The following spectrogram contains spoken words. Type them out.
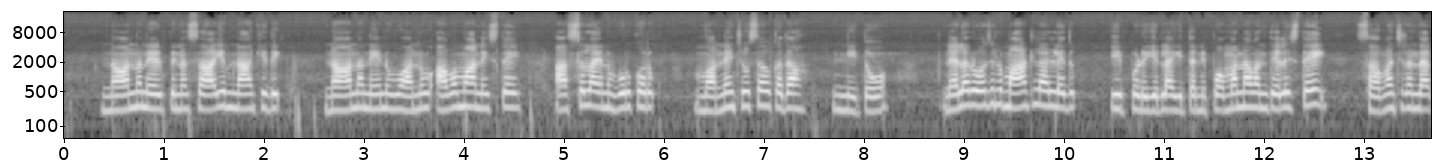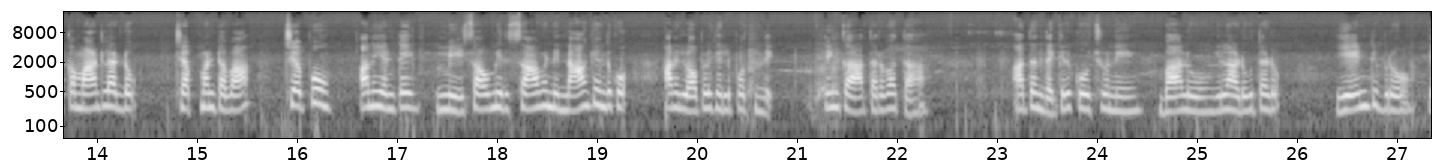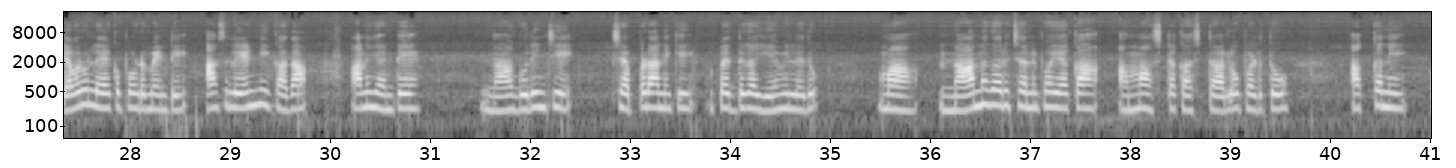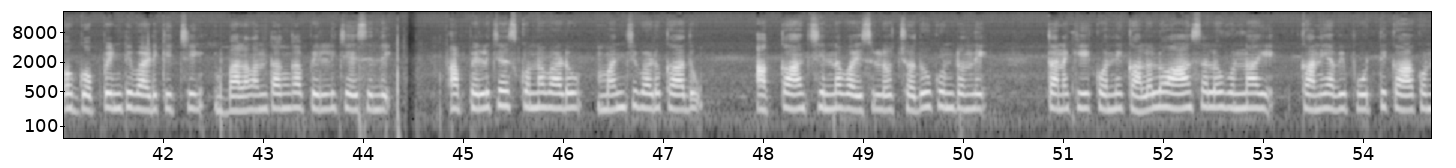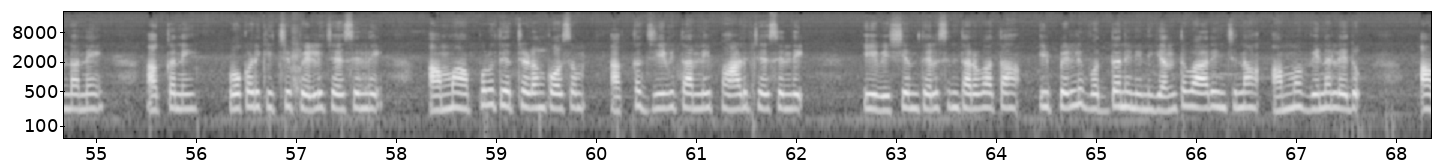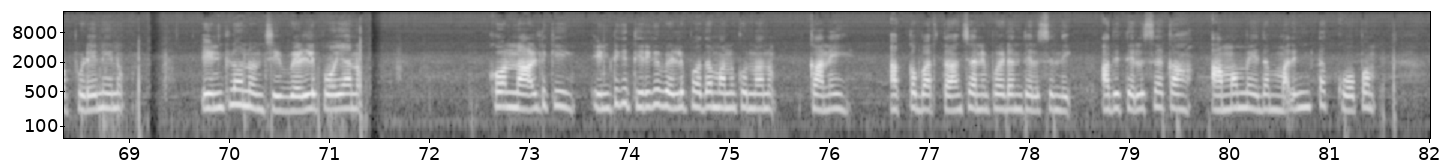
నాన్న నేర్పిన సాయం నాకిది. నాన్న నేను అను అవమానిస్తే అస్సలు ఆయన ఊరుకోరు. మొన్నే చూసావు కదా నీతో నెల రోజులు మాట్లాడలేదు. ఇప్పుడు ఇలా ఇతన్ని పొమ్మన్నావని తెలిస్తే సంవత్సరం దాకా మాట్లాడు చెప్పమంటావా? చెప్పు అని అంటే మీ సావు మీరు సావండి నాకెందుకు అని లోపలికి వెళ్ళిపోతుంది. ఇంకా తర్వాత అతని దగ్గర కూర్చుని బాలు ఇలా అడుగుతాడు. ఏంటి బ్రో ఎవరూ లేకపోవడం ఏంటి అసలు ఏంటి కదా అని అంటే నా గురించి చెప్పడానికి పెద్దగా ఏమీ లేదు. మా నాన్నగారు చనిపోయాక అమ్మ అష్ట కష్టాలు పడుతూ అక్కని ఓ గొప్పింటి వాడికిచ్చి బలవంతంగా పెళ్ళి చేసింది. ఆ పెళ్ళి చేసుకున్నవాడు మంచివాడు కాదు. అక్క చిన్న వయసులో చదువుకుంటుంది. తనకి కొన్ని కళలు ఆశలు ఉన్నాయి. కానీ అవి పూర్తి కాకుండానే అక్కని ఒకడికిచ్చి పెళ్ళి చేసింది. అమ్మ అప్పులు తీర్చడం కోసం అక్క జీవితాన్ని పాడు చేసింది. ఈ విషయం తెలిసిన తర్వాత ఈ పెళ్ళి వద్దని నేను ఎంత వారించినా అమ్మ వినలేదు. అప్పుడే నేను ఇంట్లో నుంచి వెళ్ళిపోయాను. కొన్నాళ్ళకి ఇంటికి తిరిగి వెళ్ళిపోదాం అనుకున్నాను. కానీ అక్క భర్త చనిపోయడం తెలిసింది. అది తెలిసాక అమ్మ మీద మరింత కోపం.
